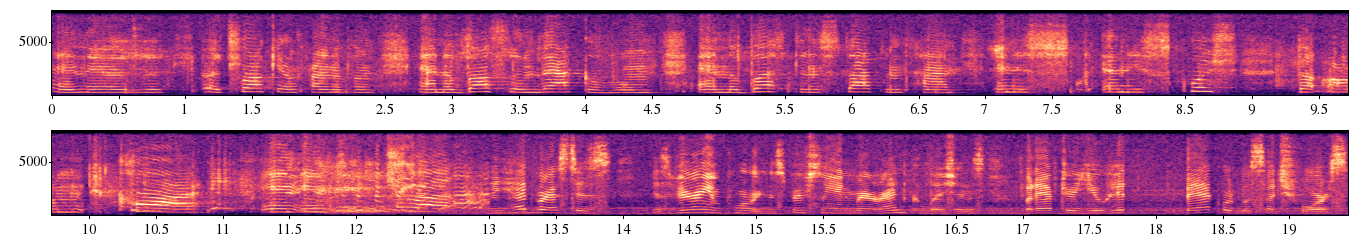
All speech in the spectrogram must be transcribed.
and there's a, a truck in front of him, and a bus in back of him, and the bus didn't stop in time, and he, and he squished the um, car in, into the truck. The headrest is, is very important, especially in rear end collisions, but after you hit backward with such force,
